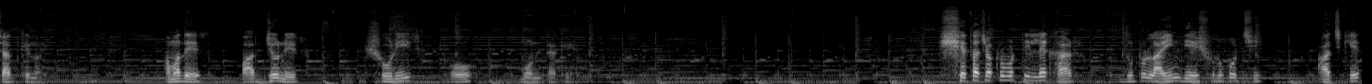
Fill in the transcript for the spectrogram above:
চাঁদকে নয়, আমাদের পাঁচজনের শরীর ও মনটাকে। শ্বেতা চক্রবর্তীর লেখার দুটো লাইন দিয়ে শুরু করছি আজকের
